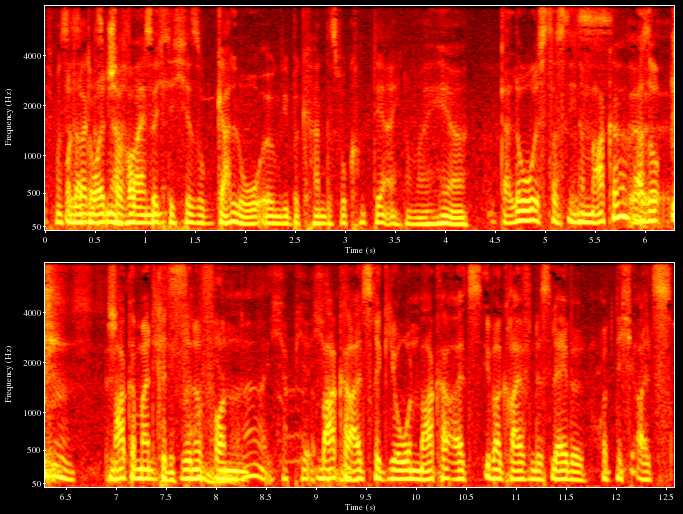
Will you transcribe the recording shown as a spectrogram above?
Ich muss ja oder sagen, dass mir hauptsächlich hier so Gallo irgendwie bekannt ist. Wo kommt der eigentlich nochmal her? Gallo, ist das nicht eine Marke? Äh, Also Marke meinte ich jetzt im Sinne von hier, Marke als Region, Marke als übergreifendes Label und nicht als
